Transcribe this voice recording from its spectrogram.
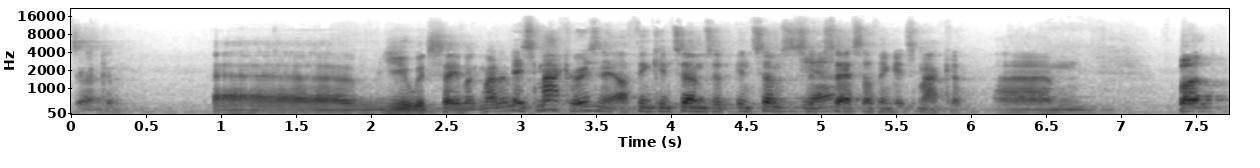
do you reckon? Um you would say McManaman. It's Macca, isn't it? I think in terms of in terms of Yeah. success, I think it's Macca. Um, but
